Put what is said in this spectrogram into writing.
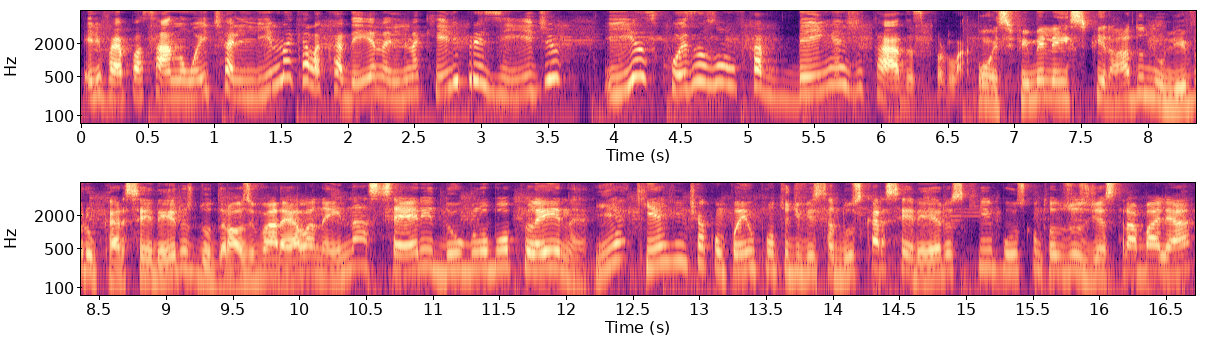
ele vai passar a noite ali naquela cadeia, ali naquele presídio, e as coisas vão ficar bem agitadas por lá. Bom, esse filme ele é inspirado no livro Carcereiros, do Drauzio Varela, né, e na série do Globoplay, né? E aqui a gente acompanha o ponto de vista dos carcereiros que buscam todos os dias trabalhar,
